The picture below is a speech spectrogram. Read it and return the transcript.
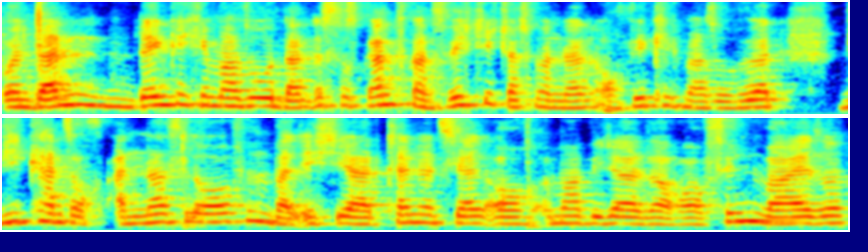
Und dann denke ich immer so, dann ist es ganz, ganz wichtig, dass man dann auch wirklich mal so hört, wie kann es auch anders laufen, weil ich ja tendenziell auch immer wieder darauf hinweise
